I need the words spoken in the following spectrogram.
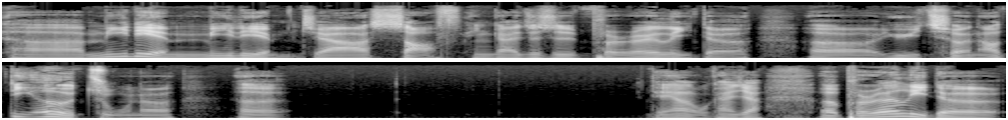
呃 medium medium 加 soft，应该就是 Pirelli 的呃预测。然后第二组呢，呃，等一下我看一下，呃，Pirelli 的。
